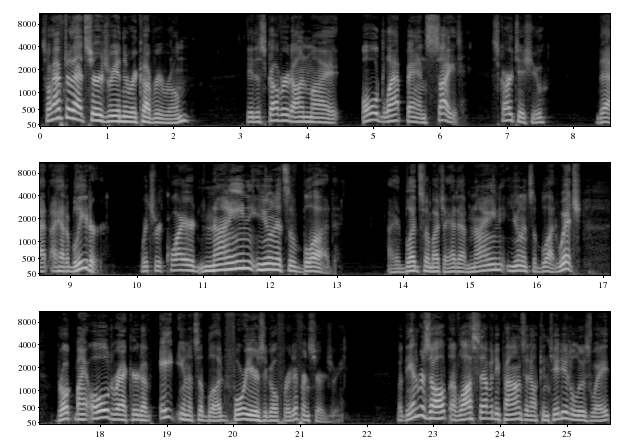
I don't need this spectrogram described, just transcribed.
So after that surgery in the recovery room, they discovered on my old lap band site, scar tissue, that I had a bleeder, which required nine units of blood. I had bled so much I had to have nine units of blood, which broke my old record of eight units of blood four years ago for a different surgery. But the end result, I've lost 70 pounds and I'll continue to lose weight,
